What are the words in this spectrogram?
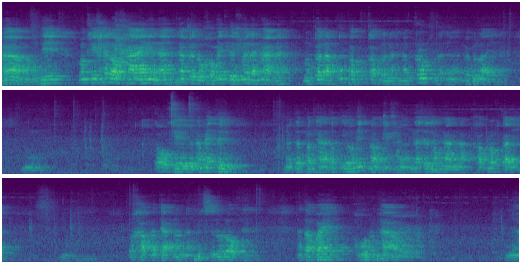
อ่าบางทีบางทีแค่เราคลายเนี่ยนะถ้ากระดูกเขาไม่ตึงไม่อะไรมากนะมันก็ดังกุ๊บกับกับเลยนะดังกรุบเลยเออไม่เป็นไรนะอืมก็โอเคอยู่นะไม่ตึงแต่ปัญหาต้องเอวนิดหน่อยน่าจะทำงานหนักขับรถไกลมก็ขับมาจากนั่นนะพิษณุโลกนะอะต่อไป ขูดมะพร้าวอ่า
